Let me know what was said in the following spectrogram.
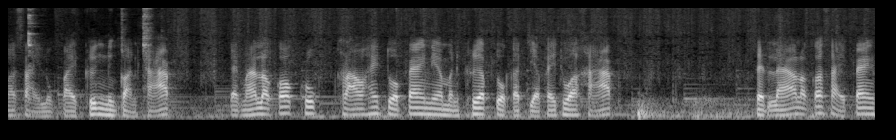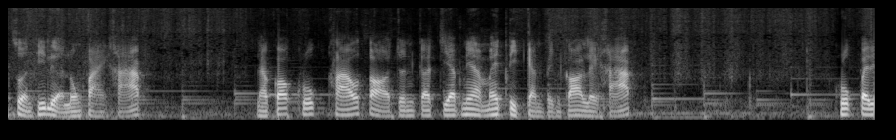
มาใส่ลงไปครึ่งหนึ่งก่อนครับ จากนั้นเราก็คลุกเคล้าให้ตัวแป้งเนี่ยมันเคลือบตัวกระเจี๊ยบให้ทั่วครับ เสร็จแล้วเราก็ใส่แป้งส่วนที่เหลือลงไปครับ แล้วก็คลุกเคล้าต่อจนกระเจี๊ยบเนี่ยไม่ติดกันเป็นก้อนเลยครับ ลุกไปเ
